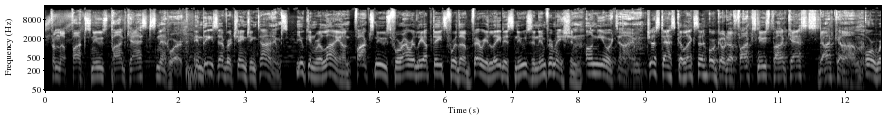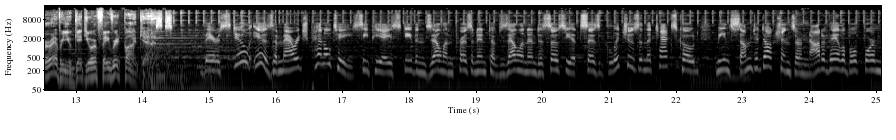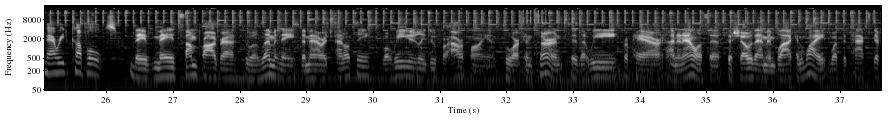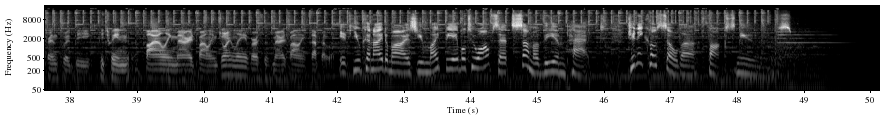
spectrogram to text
From the Fox News Podcasts Network. In these ever changing times, you can rely on Fox News for hourly updates for the very latest news and information on your time. Just ask Alexa or go to foxnewspodcasts.com or wherever you get your favorite podcasts. There still is a marriage penalty. CPA Stephen Zellen, president of Zellen and Associates, says glitches in the tax code mean some deductions are not available for married couples. They've made some progress to eliminate the marriage penalty. What we usually do for our clients who are concerned is that we prepare an analysis to show them in black and white what the tax difference would be between filing married filing jointly versus married filing separately. If you can itemize, you might be able to offset some of the impact. Ginny Cosola, Fox News.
